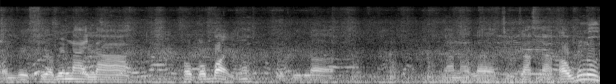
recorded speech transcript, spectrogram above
Còn về phía bên này là không có bảy nữa bởi vì là nhà này là chỉ gạt nhà ống thôi.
